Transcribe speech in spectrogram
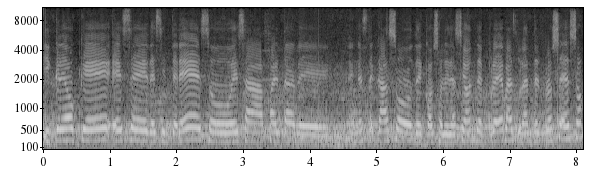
y creo que ese desinterés o esa falta de, en este caso, de consolidación de pruebas durante el proceso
